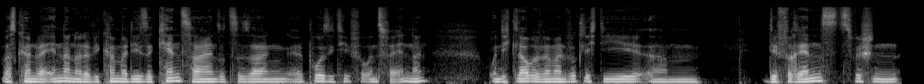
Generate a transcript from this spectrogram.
was können wir ändern oder wie können wir diese Kennzahlen sozusagen äh, positiv für uns verändern? Und ich glaube, wenn man wirklich die ähm, Differenz zwischen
